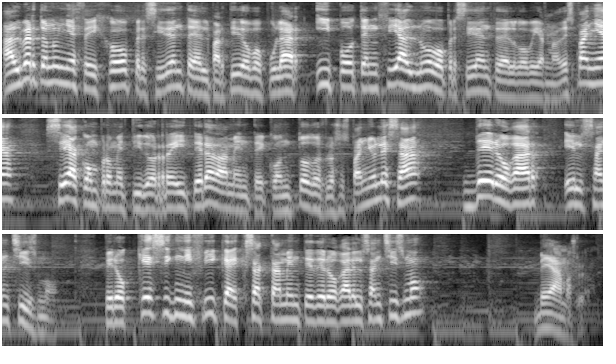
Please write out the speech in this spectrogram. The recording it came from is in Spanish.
Alberto Núñez Feijóo, presidente del Partido Popular y potencial nuevo presidente del Gobierno de España, se ha comprometido reiteradamente con todos los españoles a derogar el sanchismo. Pero, ¿qué significa exactamente derogar el sanchismo? Veámoslo.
